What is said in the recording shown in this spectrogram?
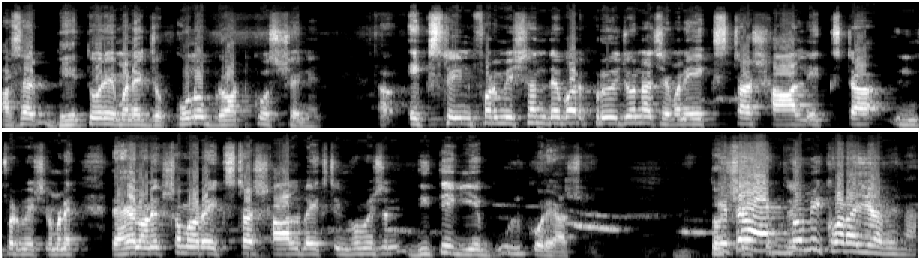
স্যার ভেতরে মানে কোনো ব্রড কোশ্চেনে এক্সট্রা ইনফরমেশন দেওয়ার প্রয়োজন আছে মানে এক্সট্রা সাল এক্সট্রা ইনফরমেশন মানে দেখা গেল অনেক সময় ওরা এক্সট্রা সাল বা এক্সট্রা ইনফরমেশন দিতে গিয়ে ভুল করে আসলো এটা একদমই করা যাবে না।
